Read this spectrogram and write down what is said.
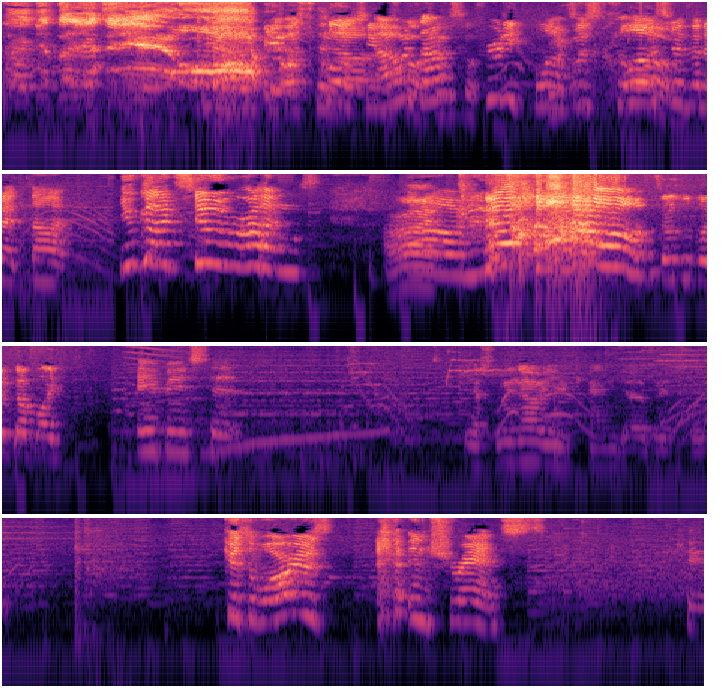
Oh, he was close. He was that was close. that was pretty close. He It was was closer close. than I thought. You got two runs. All right. Oh no! Someone looked up like. A base hit. Yes, we know you can get a big hit. Because the Wario's entranced. Okay,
